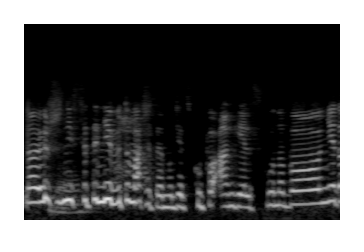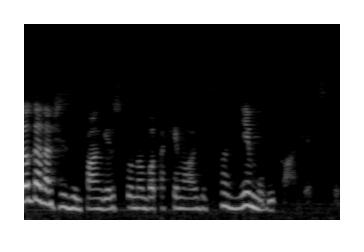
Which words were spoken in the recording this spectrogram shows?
No już no. niestety nie wytłumaczę temu dziecku po angielsku, no bo nie dogadam się z nim po angielsku, no bo takie małe dziecko nie mówi po angielsku.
